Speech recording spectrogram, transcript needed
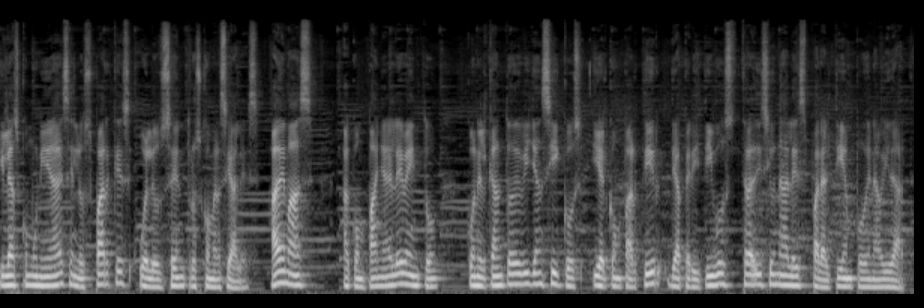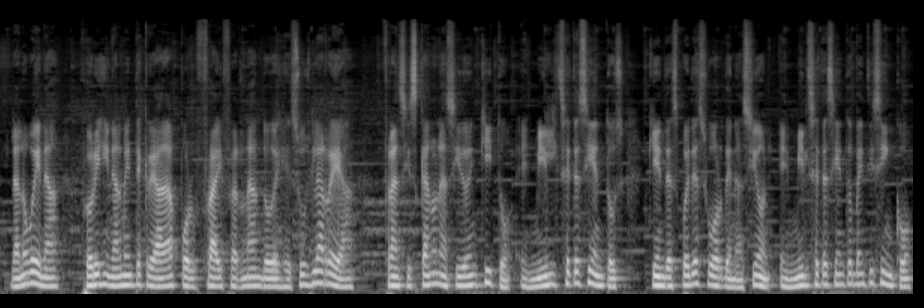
y las comunidades en los parques o en los centros comerciales. Además, acompaña el evento con el canto de villancicos y el compartir de aperitivos tradicionales para el tiempo de Navidad. La novena fue originalmente creada por Fray Fernando de Jesús Larrea, franciscano nacido en Quito en 1700, quien después de su ordenación en 1725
